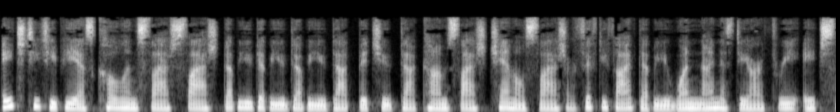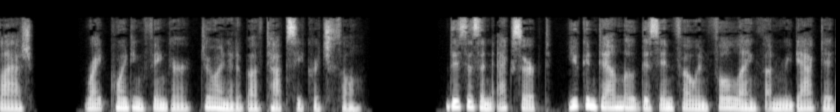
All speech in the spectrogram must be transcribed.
Https colon slash slash www.bitchute.com slash channel slash or 55w19sdr3h slash. Right pointing finger join at above top secret full this is an excerpt, you can download this info in full length unredacted,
